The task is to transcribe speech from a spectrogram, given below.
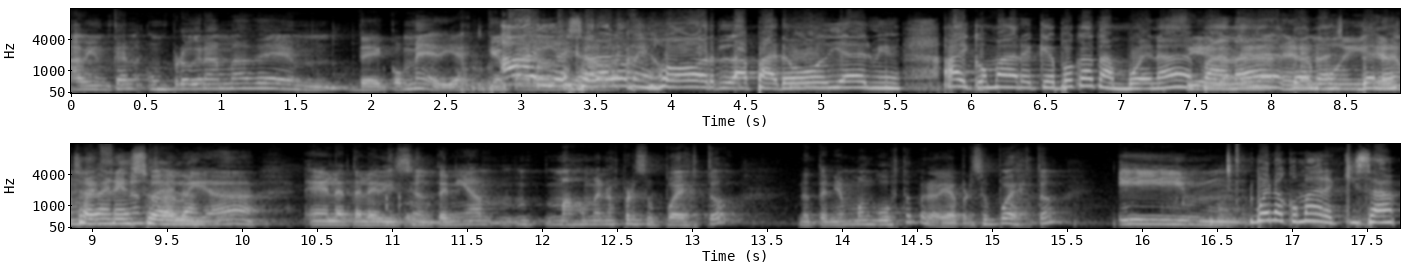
había un, can- un programa de, de comedia que. Ay, eso era lo mejor, la parodia del mismo. Ay, comadre, qué época tan buena de Sí, pana de- era- de, era muy- de nuestra Venezuela. todavía, eh, la televisión tenía más o menos presupuesto, no tenían buen gusto, pero había presupuesto. Y mm, Bueno, comadre, quizá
